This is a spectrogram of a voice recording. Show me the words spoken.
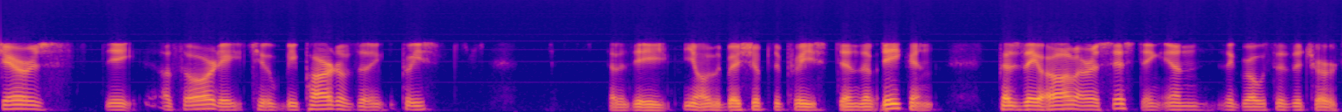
shares the authority to be part of the priest, uh, the you know the bishop, the priest, and the deacon, because they all are assisting in the growth of the church.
